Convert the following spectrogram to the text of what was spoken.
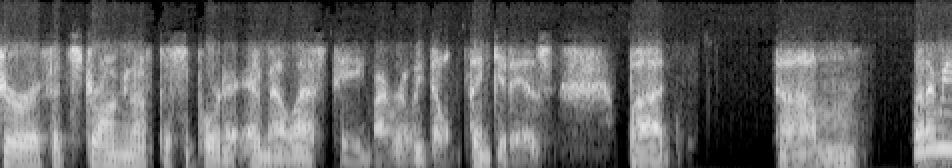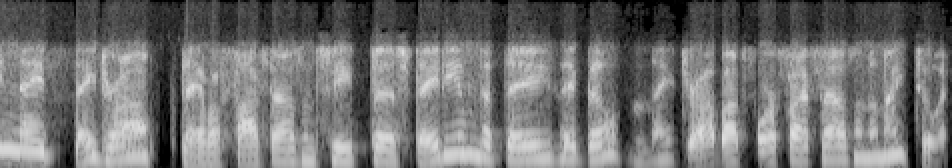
sure if it's strong enough to support an MLS team. I really don't think it is, but um, but I mean they they draw they have a 5,000 seat uh, stadium that they they built and they draw about four or five thousand a night to it.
